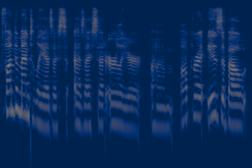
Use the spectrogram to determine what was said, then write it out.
fundamentally, as I as I said earlier, um, opera is about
